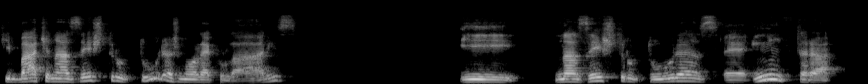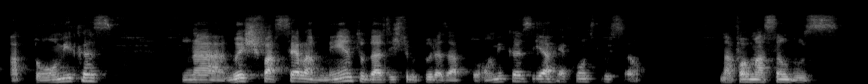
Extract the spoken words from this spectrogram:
que bate nas estruturas moleculares e nas estruturas é, intraatômicas, na, no esfacelamento das estruturas atômicas e a reconstrução, na formação dos,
